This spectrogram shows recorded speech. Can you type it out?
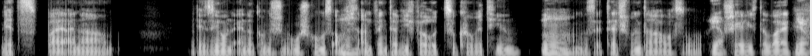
jetzt bei einer Läsion endodontischen Ursprungs auch mhm. nicht anfängt, da wie verrückt zu kuratieren. Mhm. Das Attachment da auch so ja. schädigt dabei, ja.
